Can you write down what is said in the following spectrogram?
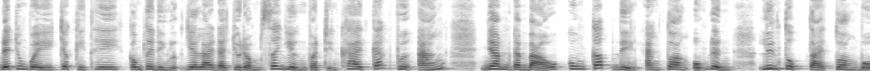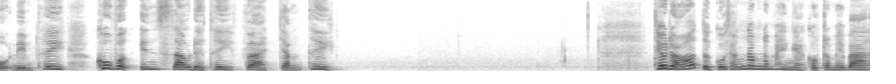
Để chuẩn bị cho kỳ thi, Công ty Điện lực Gia Lai đã chủ động xây dựng và triển khai các phương án nhằm đảm bảo cung cấp điện an toàn ổn định liên tục tại toàn bộ điểm thi, khu vực in sao đề thi và chấm thi. Theo đó, từ cuối tháng 5 năm 2023,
